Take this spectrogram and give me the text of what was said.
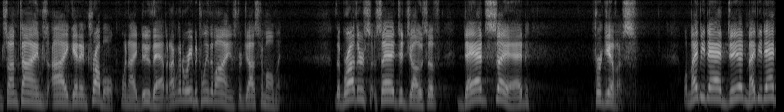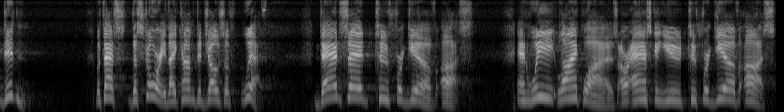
And sometimes I get in trouble when I do that, but I'm going to read between the lines for just a moment. The brothers said to Joseph, Dad said, Forgive us. Well, maybe Dad did, maybe Dad didn't. But that's the story they come to Joseph with. Dad said to forgive us. And we likewise are asking you to forgive us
